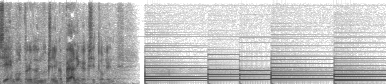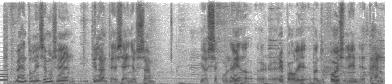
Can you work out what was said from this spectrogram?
siihen kulttuuritoimitukseen, jonka päälliköksi tulin. Mehän tulin semmoiseen tilanteeseen, jossa jossa kun Eino Repo oli pantu pois, niin että, hän,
